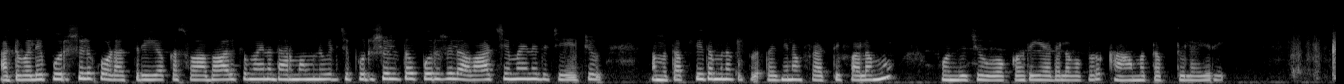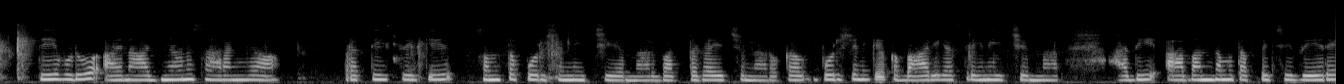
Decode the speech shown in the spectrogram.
అటువలే పురుషులు కూడా స్త్రీ యొక్క స్వాభావికమైన ధర్మమును విడిచి పురుషులతో పురుషులు అవాచ్యమైనది చేయొచ్చు తమ తప్పిదమునకు తగిన ప్రతిఫలము పొందుచు ఒకరి ఎడల ఒకరు కామతప్తులైరి. దేవుడు ఆయన ఆజ్ఞానుసారంగా ప్రతి స్త్రీకి సొంత పురుషుని ఇచ్చి ఉన్నారు భర్తగా ఇచ్చి ఉన్నారు. ఒక పురుషునికి ఒక భార్యగా స్త్రీని ఇచ్చి ఉన్నారు. అది ఆ బంధము తప్పించి వేరే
